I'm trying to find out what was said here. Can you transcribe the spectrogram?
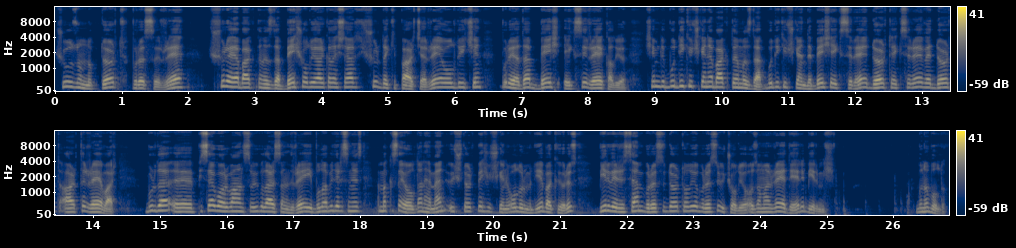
Şu uzunluk 4. Burası R. Şuraya baktığınızda 5 oluyor arkadaşlar. Şuradaki parça R olduğu için buraya da 5 eksi R kalıyor. Şimdi bu dik üçgene baktığımızda bu dik üçgende 5 eksi R, 4 eksi R ve 4 artı R var. Burada e, Pisagor bağıntısı uygularsanız R'yi bulabilirsiniz. Ama kısa yoldan hemen 3, 4, 5 üçgeni olur mu diye bakıyoruz. 1 verirsem burası 4 oluyor, burası 3 oluyor. O zaman R değeri 1'miş. Bunu bulduk.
